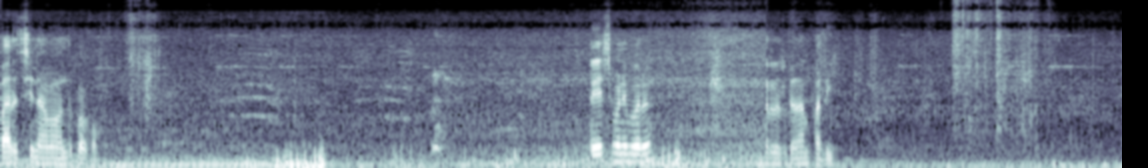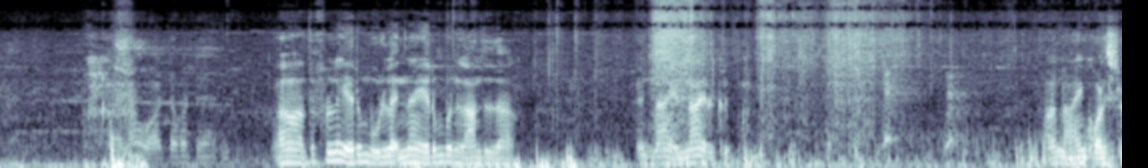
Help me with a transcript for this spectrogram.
பறித்து நாம் வந்து பார்ப்போம். டேஸ்ட் பண்ணி பாரு. இருக்க தான் பறி ஆ அது ஃபுல்லாக எறும்பு. உள்ள என்ன எறும்பு லாந்துதா? என்ன என்ன இருக்கு? ஆனால் நாயும் குழச்சிட்டு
